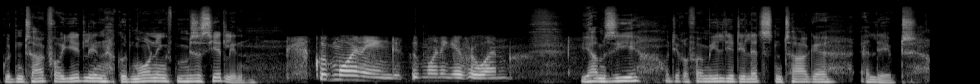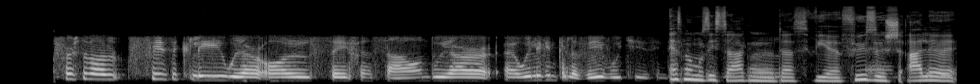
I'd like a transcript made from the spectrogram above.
Guten Tag, Frau Jedlin. Good morning, Mrs. Jedlin. Good morning. Good morning, everyone. Wie haben Sie und Ihre Familie die letzten Tage erlebt? First of all, physically we are all safe and sound. We are uh, we live in Tel Aviv, which is Erstmal muss ich sagen, dass wir physisch alle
